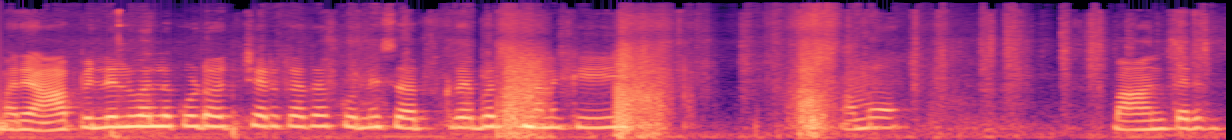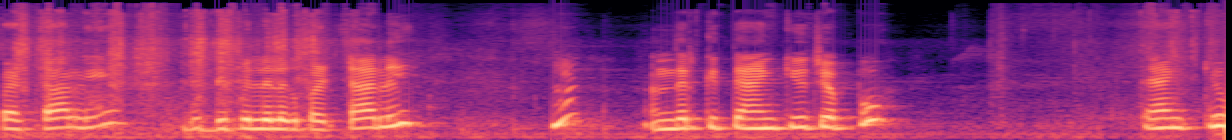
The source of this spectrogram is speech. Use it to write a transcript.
మరి ఆ పిల్లల వల్ల కూడా వచ్చారు కదా కొన్ని సబ్స్క్రైబర్స్ మనకి. అమ్మో. పాంతరికి పెట్టాలి బుడ్డి పిల్లలకు పెట్టాలి. అందరికీ థ్యాంక్ యూ చెప్పు. థ్యాంక్ యూ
